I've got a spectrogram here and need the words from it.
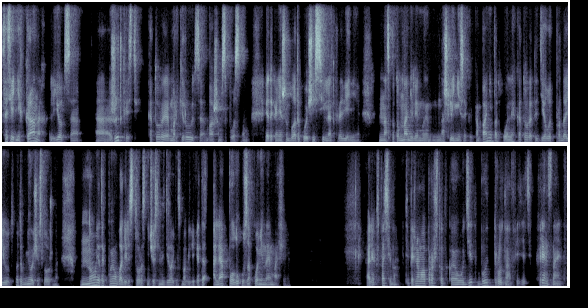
в соседних кранах льется а, жидкость, которая маркируется вашим способом. Это, конечно, было такое очень сильное откровение. Нас потом наняли, мы нашли несколько компаний подпольных, которые это делают, продают. Это не очень сложно. Но, я так понял, владельцы Торос ничего с ними сделать не смогли. Это а полуузаконенная мафия. Олег, спасибо. Теперь на вопрос, что такое аудит, будет трудно ответить. Хрен знает.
